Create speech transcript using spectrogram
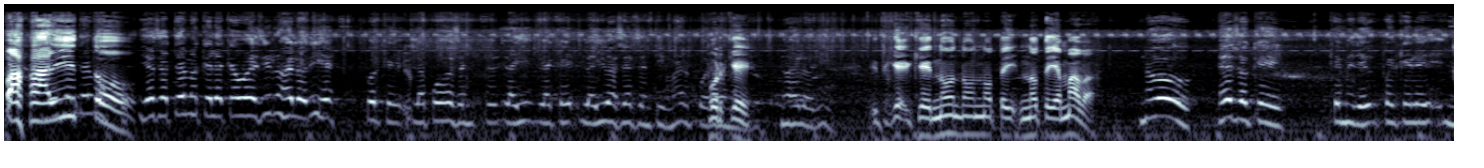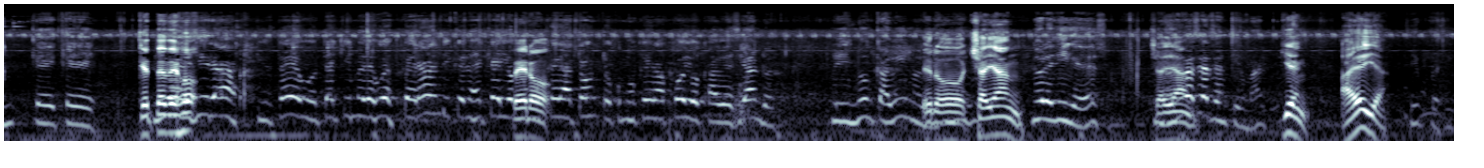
pajarito. Y ese tema que le acabo de decir no se lo dije porque la, puedo la, la la iba a hacer sentir mal. ¿Por eso no- qué? No, se lo dije. Que, que no, no, no te, no te llamaba. No, eso que, que me dejó, porque le, que, que Que te dejó. decir, ah, y usted, usted aquí me dejó esperando y que no sé qué, yo Pero- como que era tonto, como que era pollo cabeceando. Y nunca vino. Pero dije, Chayán, no, no le dije eso. Y Me Chayán. iba a hacer sentir mal. ¿quién? A ella. Sí, pues sí.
